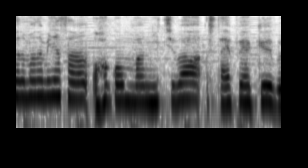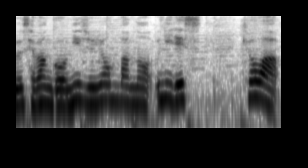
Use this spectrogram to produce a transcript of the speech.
茶の間の皆さんおはこんばんにちは。スタイフ野球部背番号24番のウニです。今日は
